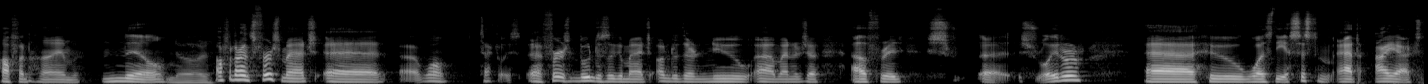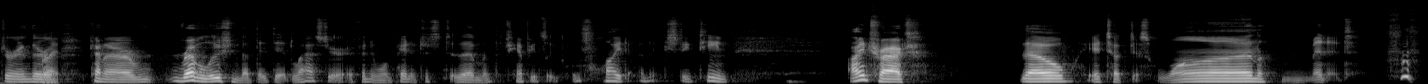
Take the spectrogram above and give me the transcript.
Hoffenheim nil. No. Hoffenheim's first match, uh, uh well, technically, uh, first Bundesliga match under their new uh, manager Alfred Sch- uh, Schreuder, uh, who was the assistant at Ajax during their Right. kind of revolution that they did last year. If anyone paid attention to them in the Champions League, quite an interesting team. Eintracht, though, it took just one minute.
